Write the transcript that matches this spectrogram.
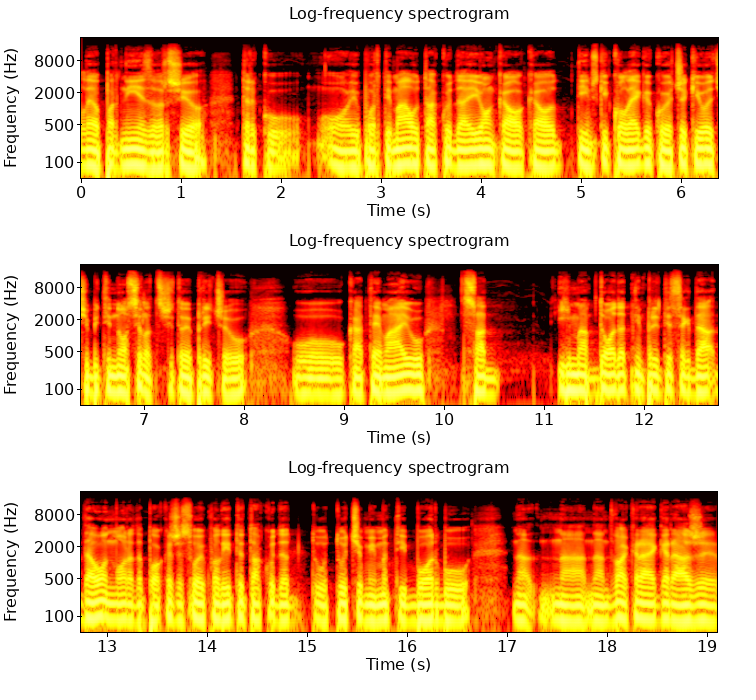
Leopard nije završio trku ovaj, u Portimao, tako da i on kao, kao timski kolega koji očekivao da će biti nosilac čitave priče u, u KTM-aju, sad ima dodatni pritisak da, da on mora da pokaže svoj kvalitet, tako da tu, tu ćemo imati borbu na, na, na dva kraja garaže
